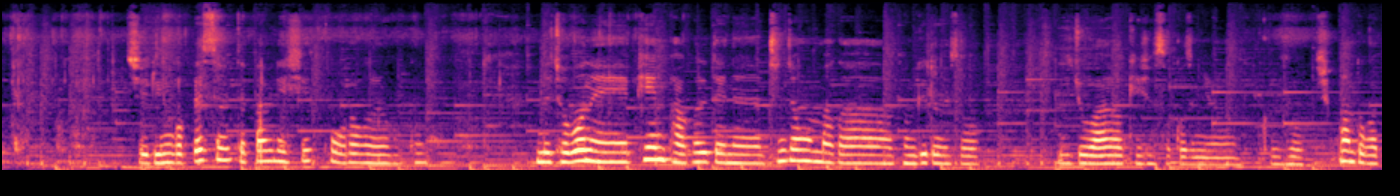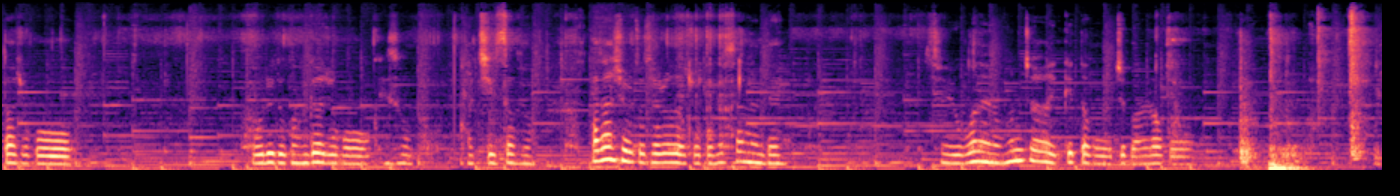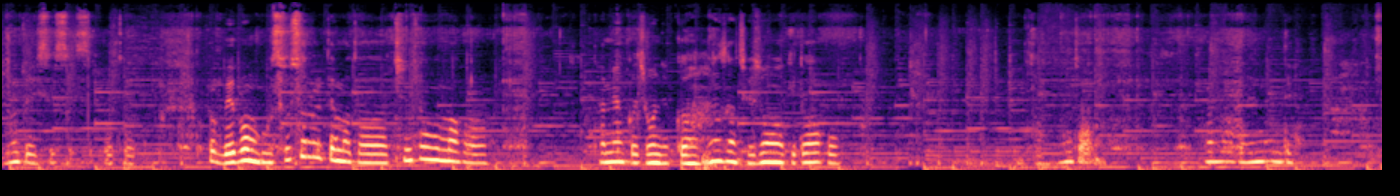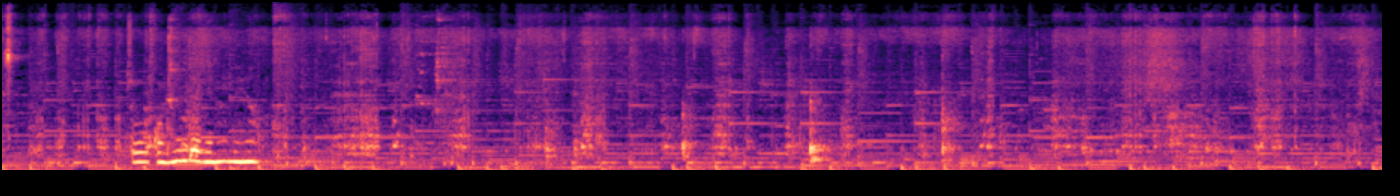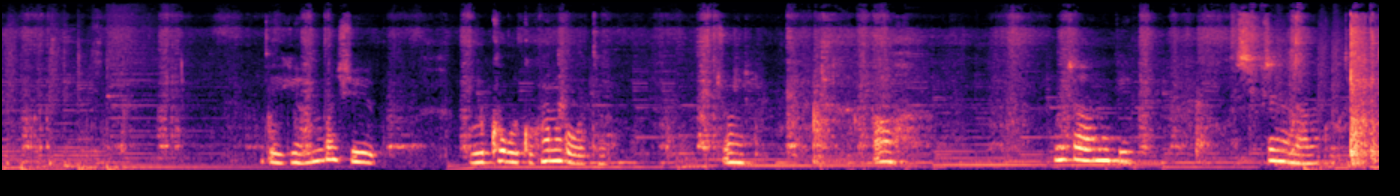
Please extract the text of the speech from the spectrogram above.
지금 거 뺐을 때 빨리 씻고 오라고 그래갖고 근데 저번에 PM 박을 때는 친정엄마가 경기도에서 2주 와 계셨었거든요. 그래서 식판도 갖다 주고 머리도 감겨주고 계속 같이 있어서 화장실도 데려다 주고 했었는데 이제 이번에는 혼자 있겠다고 오지 말라고 혼자 있을 수 있을 것 같아요. 매번 뭐 수술할 때마다 친정엄마가 담양까지 오니까 항상 죄송하기도 하고 혼자 하려고 했는데 조금 힘들긴 하네요 근데 이게 한 번씩 울컥울컥 하는 것 같아요. 좀, 아, 혼자 하는 게 쉽지는 않을 것 같아요.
